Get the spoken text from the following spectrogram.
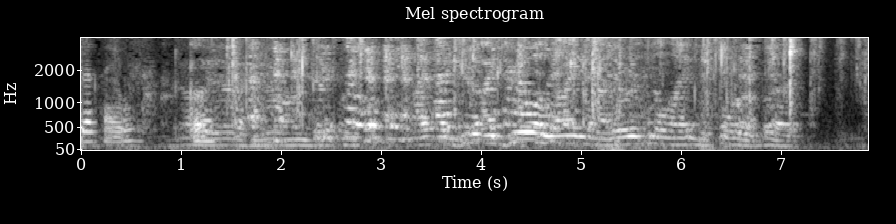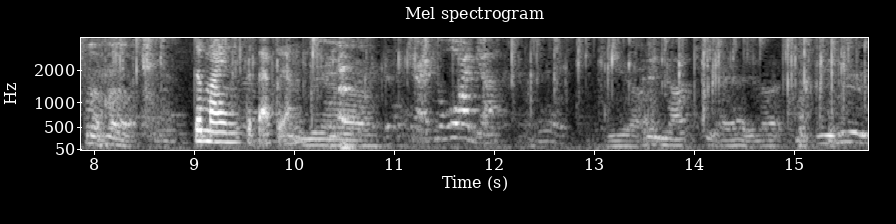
He looks like yeah, I, I drew, I drew a line. There wasn't a line before, but. don't mind the background. yeah. Yeah, I did not see, I did not. You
